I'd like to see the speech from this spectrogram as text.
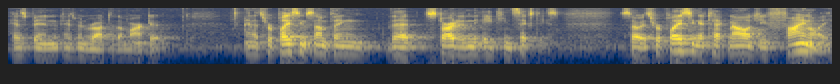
has been, has been brought to the market. And it's replacing something that started in the 1860s. So it's replacing a technology finally,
